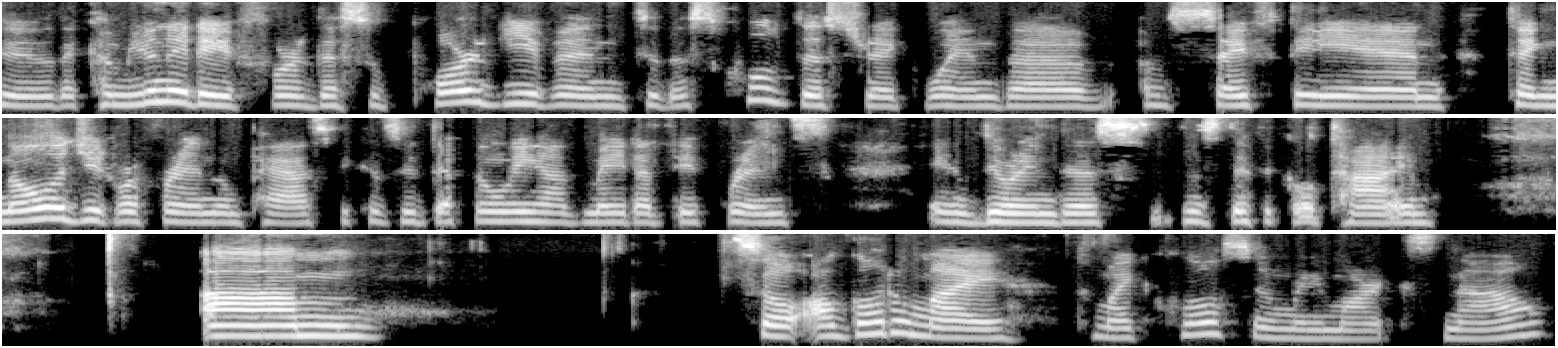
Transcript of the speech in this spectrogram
to the community for the support given to the school district when the uh, safety and technology referendum passed, because it definitely had made a difference in during this this difficult time. Um, so I'll go to my to my closing remarks now.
